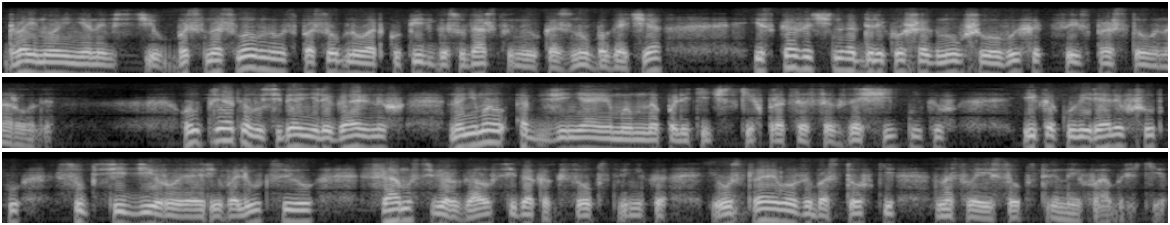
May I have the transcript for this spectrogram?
двойной ненавистью, баснословного способного откупить государственную казну богача, и сказочно далеко шагнувшего выходца из простого народа. Он прятал у себя нелегальных, нанимал обвиняемым на политических процессах защитников и, как уверяли в шутку, субсидируя революцию, сам свергал себя как собственника и устраивал забастовки на своей собственной фабрике.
